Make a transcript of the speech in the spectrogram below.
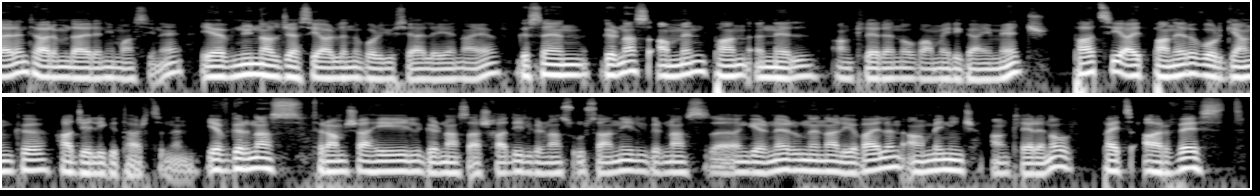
արևելայերեն թե արևմտայերենի մասին է։ Եվ նույն Ալջասի Արլենը, որ UCLA է նաև, գսեն գրնաս ամեն բան ընել անգլերենով Ամերիկայի մեջ, բացի այդ բաները, որ ցանկը հաջելի կդարձնեն։ Եւ գրնաս թրամշահիլ, գրնաս աշխատիլ, գրնաս ուսանիլ, գրնաս ընկերներ ունենալ եւ այլն, ամեն ինչ անգլերենով, բայց արվեստ,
